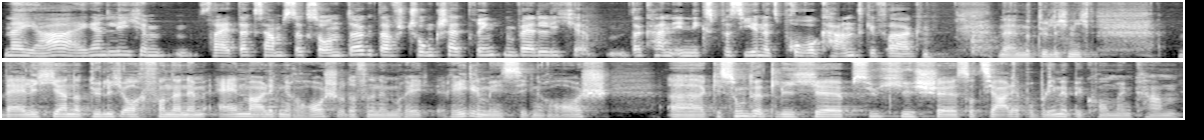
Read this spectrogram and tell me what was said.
na ja, eigentlich am Freitag, Samstag, Sonntag darfst du schon gescheit trinken, weil ich, da kann eh nichts passieren, jetzt provokant gefragt. Nein, natürlich nicht, weil ich ja natürlich auch von einem einmaligen Rausch oder von einem re regelmäßigen Rausch äh, gesundheitliche, psychische, soziale Probleme bekommen kann.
